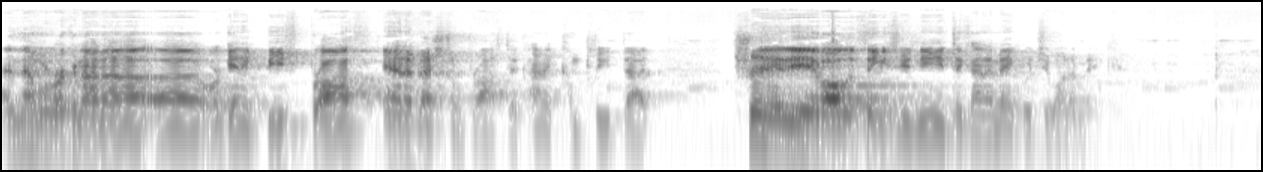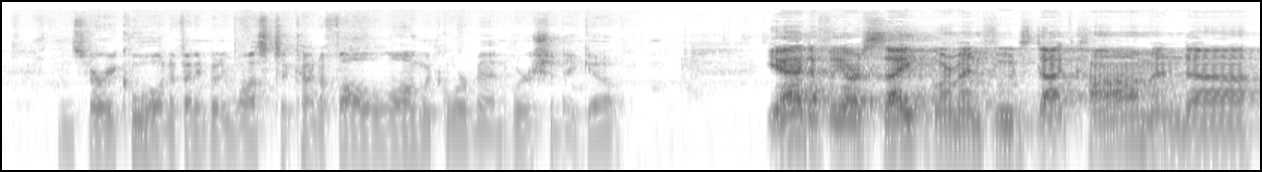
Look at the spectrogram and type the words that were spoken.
And then we're working on a, a organic beef broth and a vegetable broth to kind of complete that trinity of all the things you need to kind of make what you want to make. It's very cool. And if anybody wants to kind of follow along with Gourmend, where should they go? Yeah, definitely our site, gourmendfoods.com. And uh,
